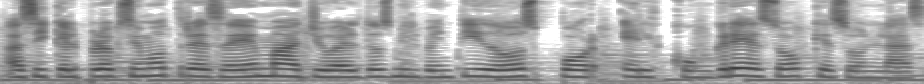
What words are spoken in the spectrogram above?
Así que el próximo 13 de mayo del 2022, por el Congreso, que son las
